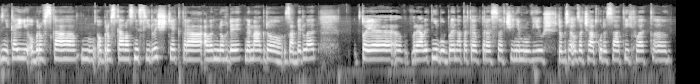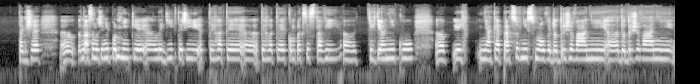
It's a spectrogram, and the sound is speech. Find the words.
vznikají obrovská, obrovská vlastně sídliště, která ale mnohdy nemá kdo zabydlet. to je v realitní bublina také, o které se v Číně mluví už dobře od začátku desátých let. Takže no a samozřejmě podmínky lidí, kteří tyhle, ty, tyhle ty komplexy staví, těch dělníků, jejich nějaké pracovní smlouvy, dodržování, dodržování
